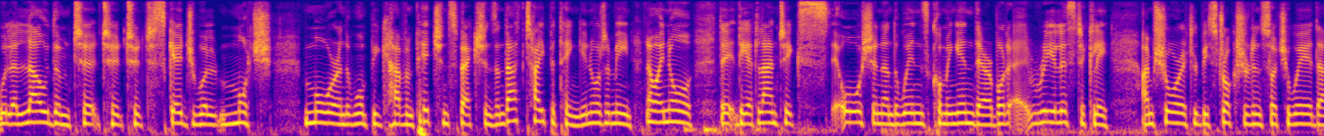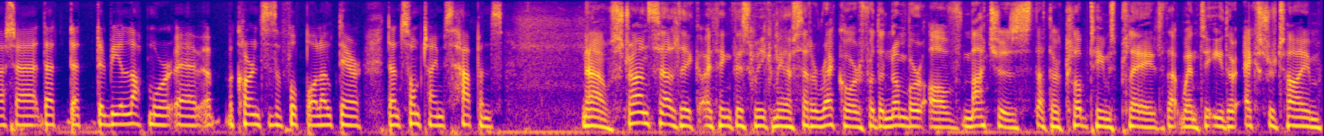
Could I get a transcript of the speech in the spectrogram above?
will allow them to, to, to, to schedule much more, and they won't be having pitch inspections and that type of thing. You know what I mean? Now I know the the Atlantic Ocean and the winds coming in there, but uh, realistically, I'm sure it'll be structured in such a way that uh, that that there'll be a lot more uh, occurrences of football out there than sometimes happens. Now, Strand Celtic, I think this week may have set a record for the number of matches that their club teams played that went to either extra time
